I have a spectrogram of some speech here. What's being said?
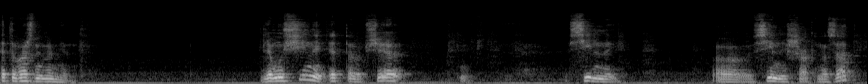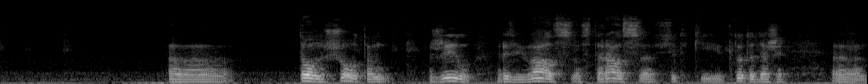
Это важный момент. Для мужчины это вообще сильный, э, сильный шаг назад – Э, то он шел там, жил, развивался, старался все-таки, кто-то даже э,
